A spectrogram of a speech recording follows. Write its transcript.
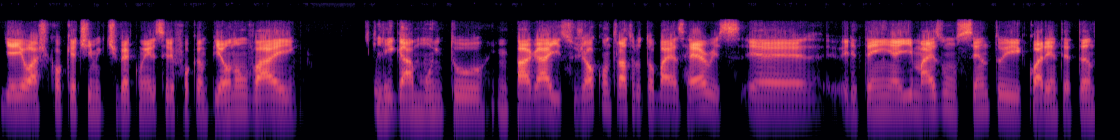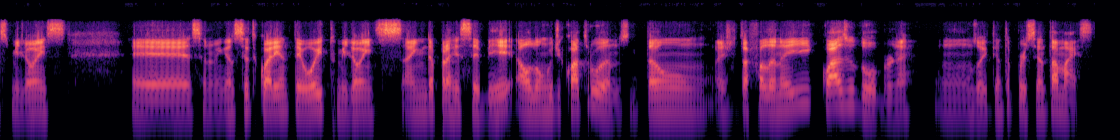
E aí eu acho que qualquer time que tiver com ele, se ele for campeão, não vai ligar muito em pagar isso. Já o contrato do Tobias Harris, é, ele tem aí mais uns 140 e tantos milhões, é, se eu não me engano, 148 milhões ainda para receber ao longo de quatro anos. Então, a gente está falando aí quase o dobro, né? Uns 80% a mais.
